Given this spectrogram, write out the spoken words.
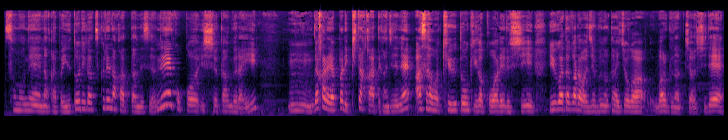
そのねなんかやっぱゆとりが作れなかったんですよねここ1週間ぐらい。うん、だからやっぱり来たかって感じでね。朝は給湯器が壊れるし夕方からは自分の体調が悪くなっちゃうしで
